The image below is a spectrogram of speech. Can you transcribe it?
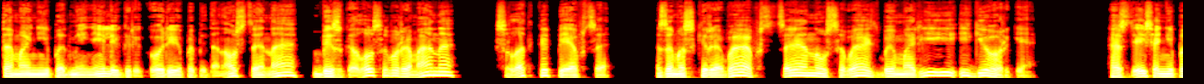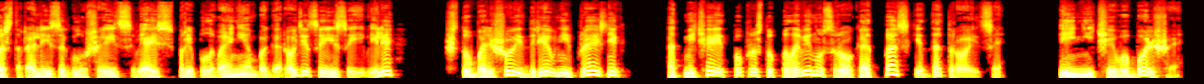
Там они подменили Григория Победоносца на безголосого романа «Сладкопевца», замаскировав сцену свадьбы Марии и Георгия. А здесь они постарались заглушить связь с приплыванием Богородицы и заявили, что большой древний праздник отмечает попросту половину срока от Пасхи до Троицы. И ничего больше.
